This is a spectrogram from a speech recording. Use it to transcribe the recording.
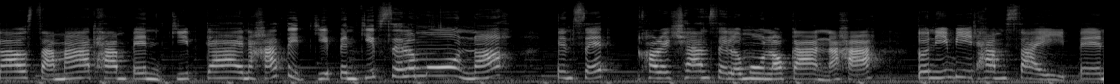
เราสามารถทำเป็นกิฟต์ได้นะคะ ติดกิฟต์เป็นกิฟต์เซเลมูนเนาะเป็นเซตคอร์เรคชันเซเลมูนแล้วกันนะคะ ตัวนี้บีทำใส่เป็น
